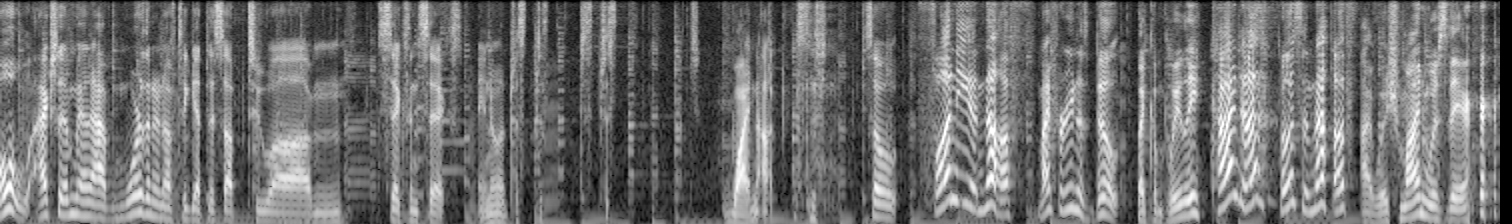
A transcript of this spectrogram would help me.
Oh, actually, I'm gonna have more than enough to get this up to um six and six. You know what? Just, just, just, just. Why not? so funny enough, my Furina's built. But completely? Kinda close enough. I wish mine was there.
